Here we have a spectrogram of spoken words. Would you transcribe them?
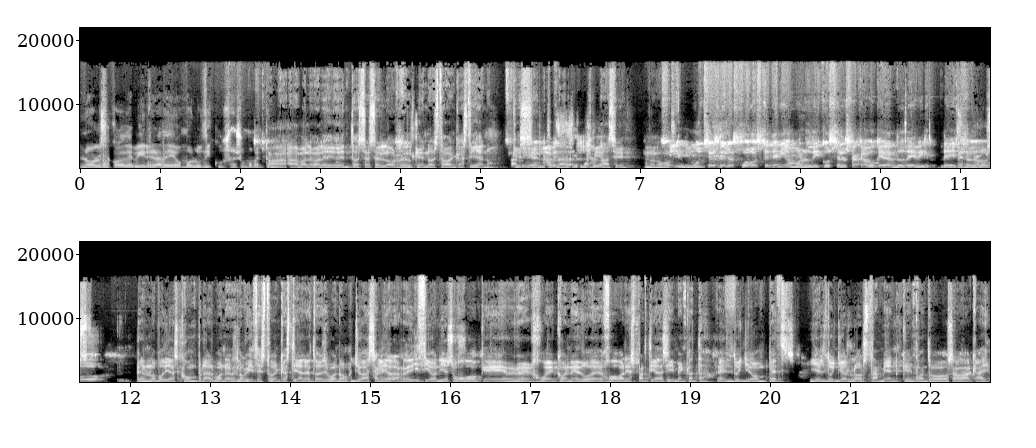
no lo sacó de Vir, era de Homoludicus en su momento. Ah, vale, vale. Entonces es el lore, el que no estaba en castellano. Que es el, ah, sí. Bueno, Muchos de los juegos que tenía Homoludicus se los acabó quedando de Vir. pero, no los, pero no podías comprar, bueno, es lo que dices tú en castellano. Entonces, bueno, yo ha salido la reedición y es un juego que jugué con Edu, he jugado varias partidas y me encanta. El Dungeon Pets y el Dungeon Lords también, que en cuanto salga cae.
